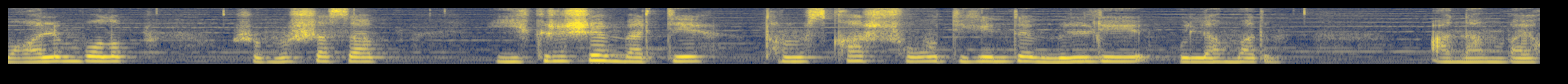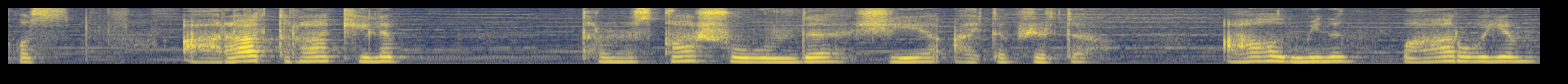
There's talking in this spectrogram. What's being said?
мұғалім болып жұмыс жасап екінші мәрте тұрмысқа шығу дегенді мүлде ойламадым. Анам байқұс ара-тұра келіп тұрмысқа шығуымды жиі айтып жүрді. Ал менің бар ойым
